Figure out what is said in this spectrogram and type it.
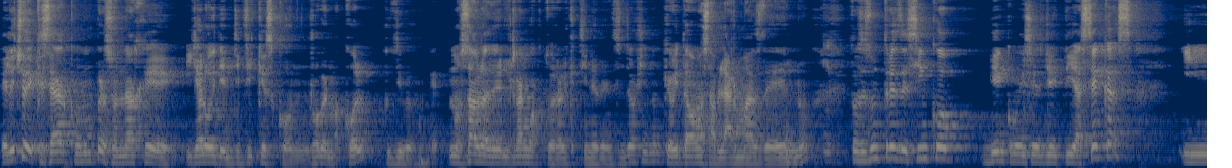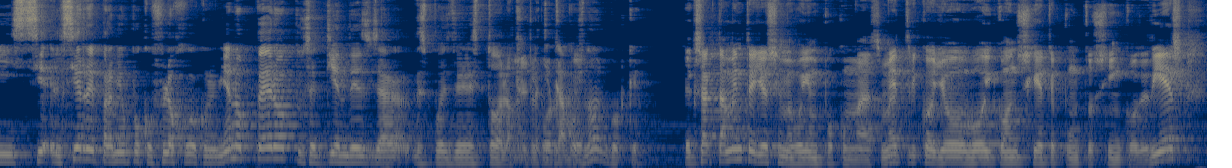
el hecho de que se haga con un personaje y ya lo identifiques con Robert McCall, pues digo, eh, nos habla del rango actoral que tiene Denzel Washington, que ahorita vamos a hablar más de él, ¿no? Entonces un 3 de 5, bien como dice JP, a secas, y el cierre para mí un poco flojo con el villano, pero pues entiendes ya después de todo lo que El platicamos. ¿no? El porqué. Exactamente, yo sí me voy un poco más métrico. Yo voy con 7.5 de 10.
